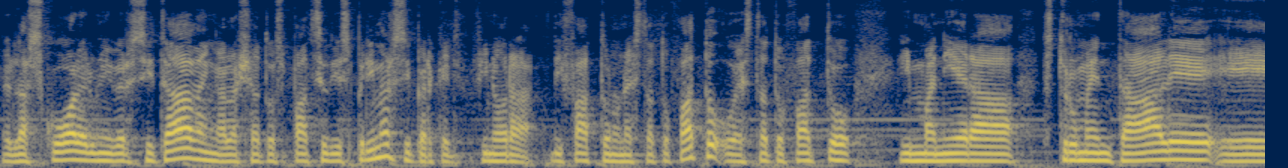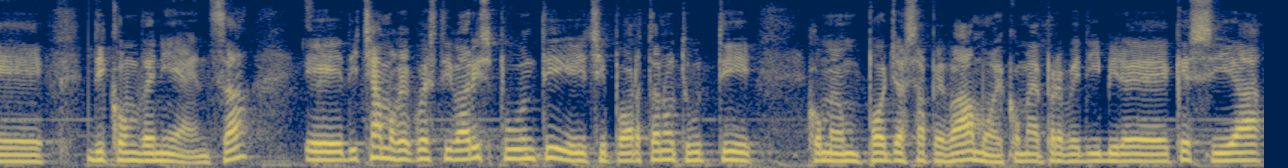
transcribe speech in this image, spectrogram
la scuola e l'università venga lasciato spazio di esprimersi perché finora di fatto non è stato fatto o è stato fatto in maniera strumentale e di convenienza. E diciamo che questi vari spunti ci portano tutti come un po' già sapevamo e come è prevedibile che sia,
